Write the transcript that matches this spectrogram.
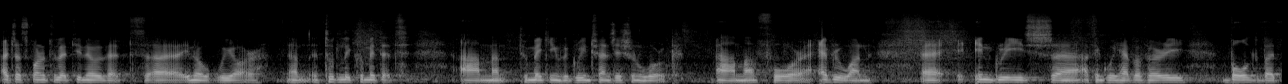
I just wanted to let you know that you know we are um, totally committed um, to making the green transition work um, for everyone uh, in Greece. Uh, I think we have a very bold but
